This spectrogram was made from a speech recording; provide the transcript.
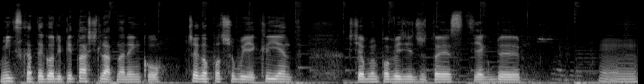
Mix kategorii 15 lat na rynku, czego potrzebuje klient. Chciałbym powiedzieć, że to jest jakby... Mm,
